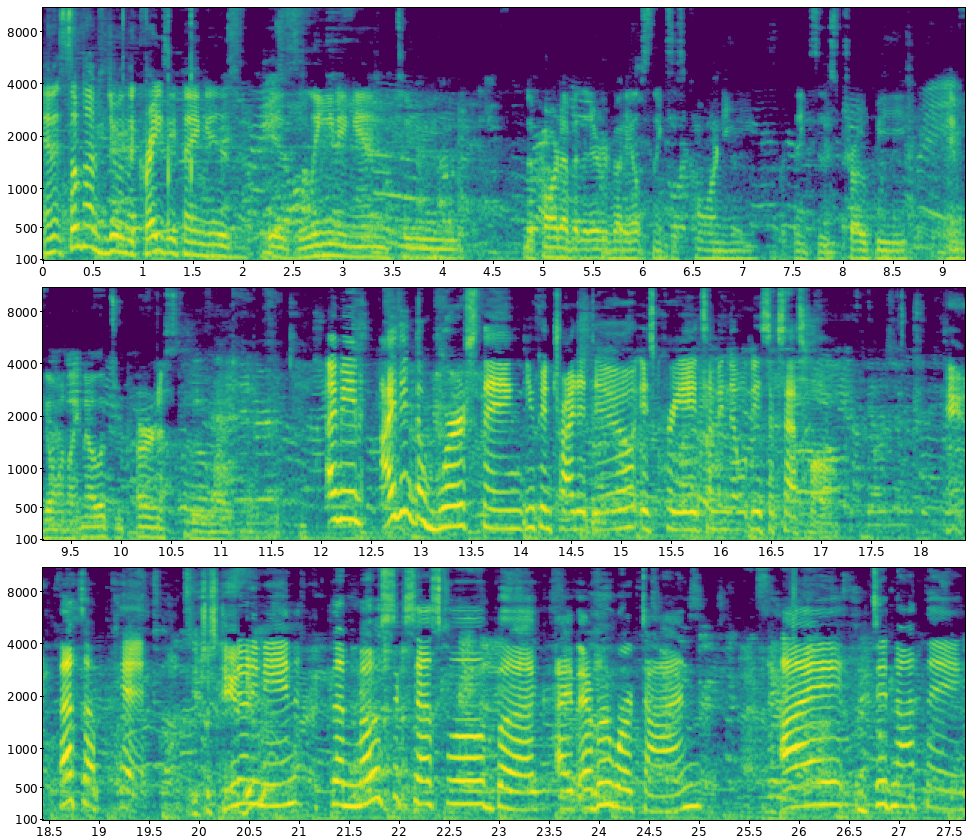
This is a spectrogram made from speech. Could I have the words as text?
And it's sometimes doing the crazy thing is is leaning into the part of it that everybody else thinks is corny or thinks is tropey, and going like, no, let's earnestly like. I mean, I think the worst thing you can try to do is create something that will be successful. That's a pit. You just can't. You know what I mean? The most successful book I've ever worked on, I did not think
